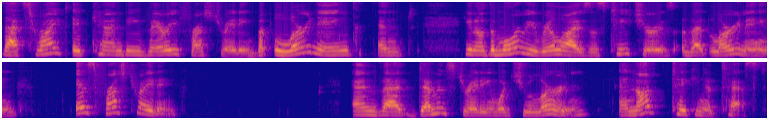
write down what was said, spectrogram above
That's right. It can be very frustrating, but learning and you know, the more we realize as teachers that learning is frustrating and that demonstrating what you learn and not taking a test.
